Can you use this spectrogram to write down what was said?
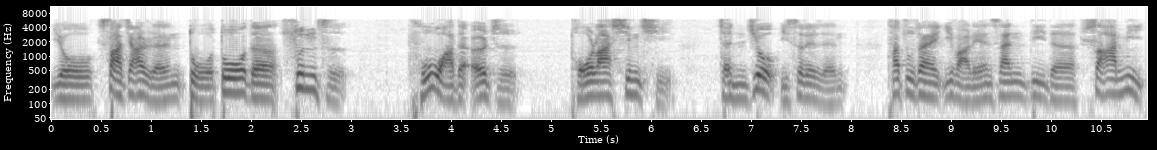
有撒迦人朵多的孙子普瓦的儿子陀拉兴起，拯救以色列人。他住在以法莲山地的沙密，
